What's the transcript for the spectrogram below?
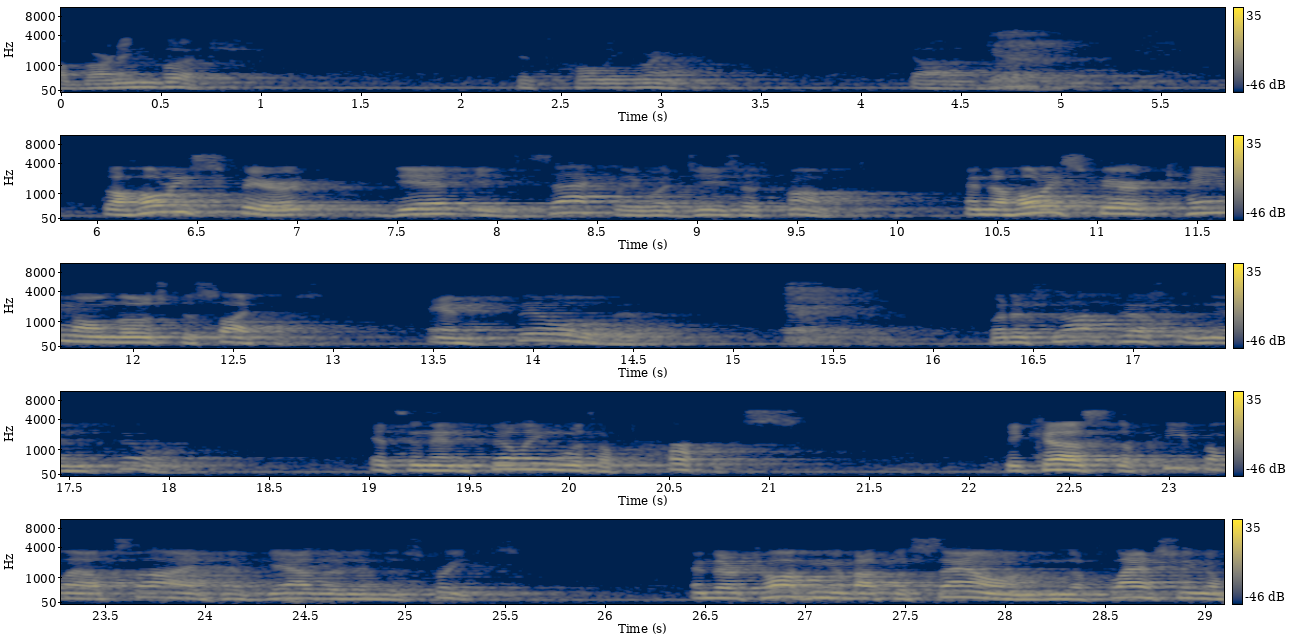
A burning bush, it's holy ground. The Holy Spirit did exactly what Jesus promised. And the Holy Spirit came on those disciples and filled them. But it's not just an infilling, it's an infilling with a purpose. Because the people outside have gathered in the streets. And they're talking about the sound and the flashing of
